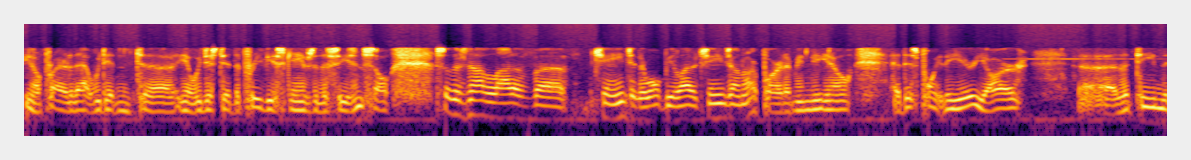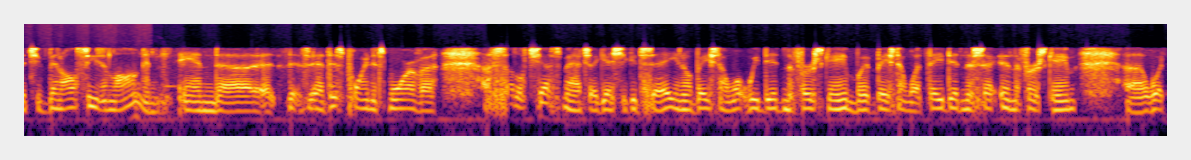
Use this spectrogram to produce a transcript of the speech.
you know, prior to that, we didn't. Uh, you know, we just did the previous games of the season. So, so there's not a lot of uh, change, and there won't be a lot of change on our part. I mean, you know, at this point in the year, you are uh, the team that you've been all season long, and and uh, at this point, it's more of a, a subtle chess match, I guess you could say. You know, based on what we did in the first game, but based on what they did in the in the first game, uh, what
